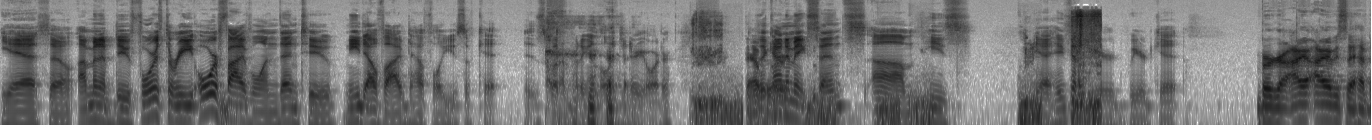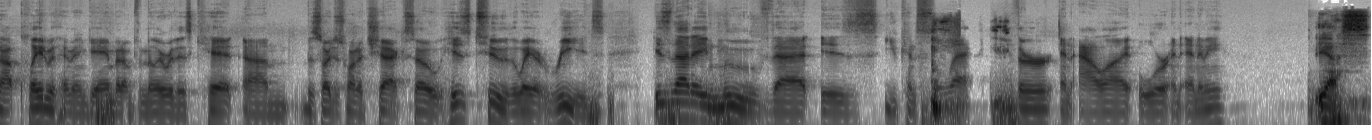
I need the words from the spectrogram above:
Yeah, so I'm gonna do four three or five one, then two. Need L five to have full use of kit is what I'm putting on the legendary order. That That kind of makes sense. Um, he's yeah, he's got a weird weird kit. Burger, I, I obviously have not played with him in game, but I'm familiar with his kit. Um, so I just want to check. So his two, the way it reads, is that a move that is you can select either an ally or an enemy? Yes.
